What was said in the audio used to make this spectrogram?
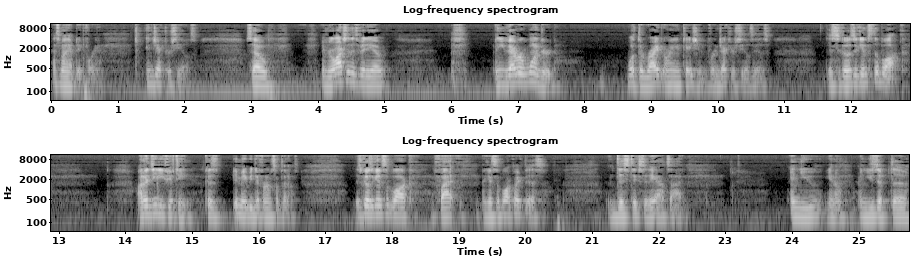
That's my update for you. Injector seals. So if you're watching this video and you've ever wondered what the right orientation for injector seals is, this goes against the block on a DD15 because it may be different on something else. This goes against the block, flat against the block like this. This sticks to the outside. And you, you know, and you zip the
